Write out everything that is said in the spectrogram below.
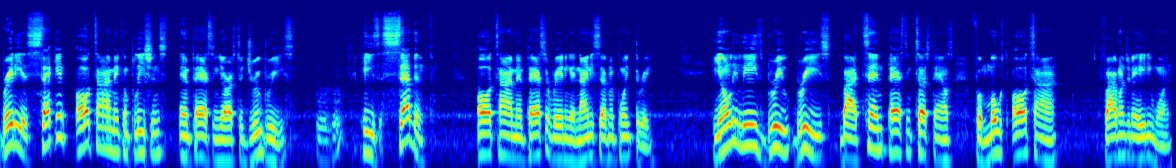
Brady is second all time in completions and passing yards to Drew Brees. Mm-hmm. He's seventh all time in passer rating at 97.3. He only leads Brees by 10 passing touchdowns for most all time, 581.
